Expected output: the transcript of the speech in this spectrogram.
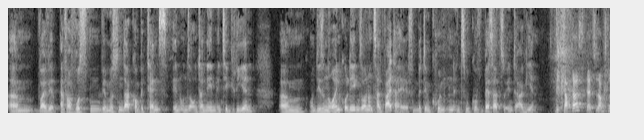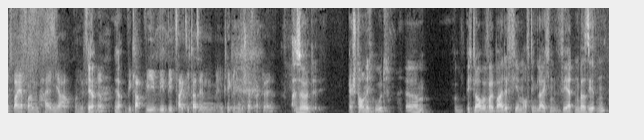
ähm, weil wir einfach wussten, wir müssen da Kompetenz in unser Unternehmen integrieren. Ähm, und diese neuen Kollegen sollen uns halt weiterhelfen, mit dem Kunden in Zukunft besser zu interagieren. Wie klappt das? Der Zusammenschluss war ja vor einem halben Jahr ungefähr. Ja, ne? ja. Wie klappt, wie, wie, wie zeigt sich das im, im täglichen Geschäft aktuell? Also erstaunlich gut. Ähm, ich glaube, weil beide Firmen auf den gleichen Werten basierten.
